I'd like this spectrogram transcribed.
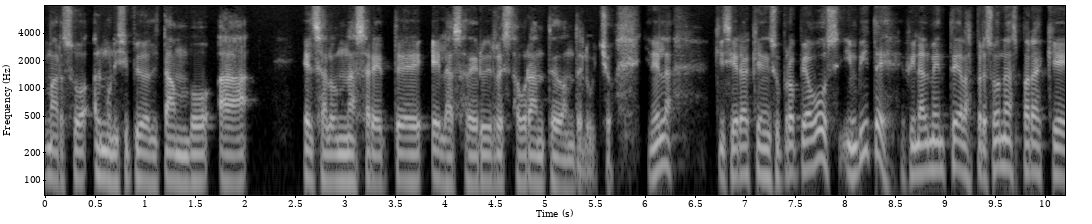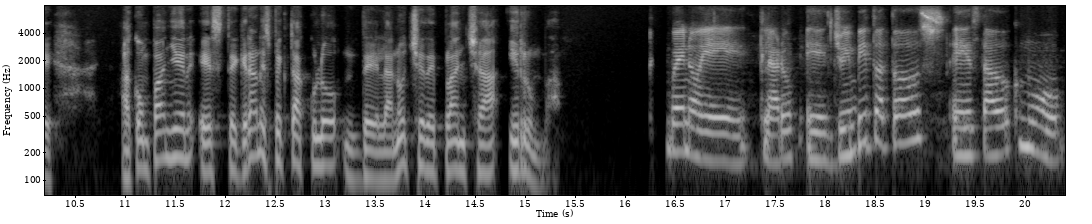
marzo al municipio del Tambo, a el Salón Nazaret El Asadero y Restaurante Donde Lucho. Ginela, quisiera que en su propia voz invite finalmente a las personas para que acompañen este gran espectáculo de la noche de plancha y rumba. Bueno, eh, claro, eh, yo invito a todos, he estado como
